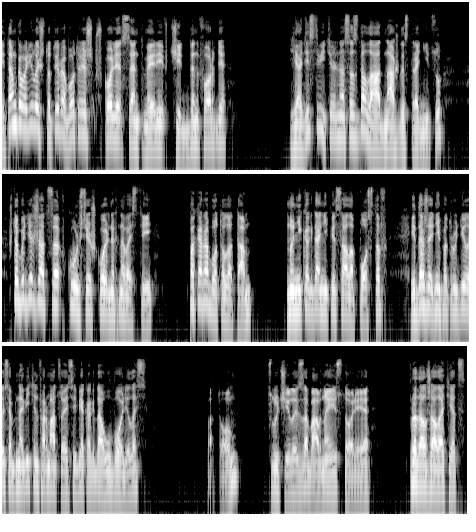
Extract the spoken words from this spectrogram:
и там говорилось, что ты работаешь в школе Сент-Мэри в Чидденфорде. Я действительно создала однажды страницу, чтобы держаться в курсе школьных новостей, пока работала там, но никогда не писала постов и даже не потрудилась обновить информацию о себе, когда уволилась. Потом случилась забавная история, продолжал отец.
